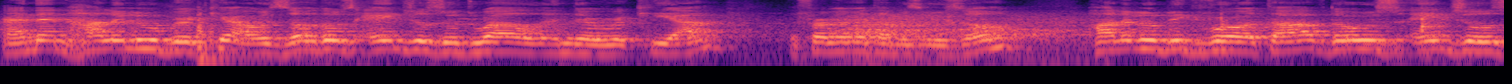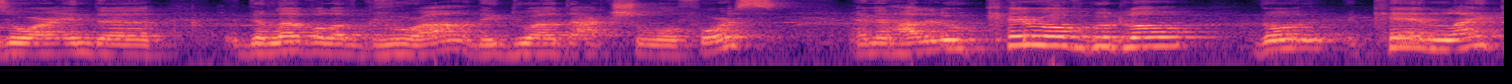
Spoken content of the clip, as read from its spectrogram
And then Hallelujah, Birkia, Uzo, those angels who dwell in the Rikia, the firmament of His Uzo. Hallelujah, Bigvorotav, those angels who are in the, the level of Gvura, they do out the actual force. And then Hallelujah, Kerov Gudlo, though, Ke, like,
